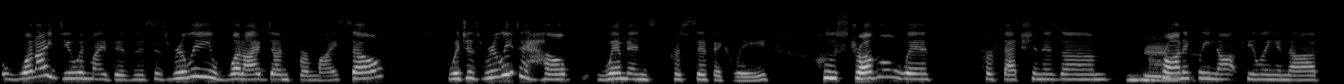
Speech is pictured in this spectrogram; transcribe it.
what I do in my business is really what I've done for myself, which is really to help women specifically who struggle with perfectionism, mm-hmm. chronically not feeling enough,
